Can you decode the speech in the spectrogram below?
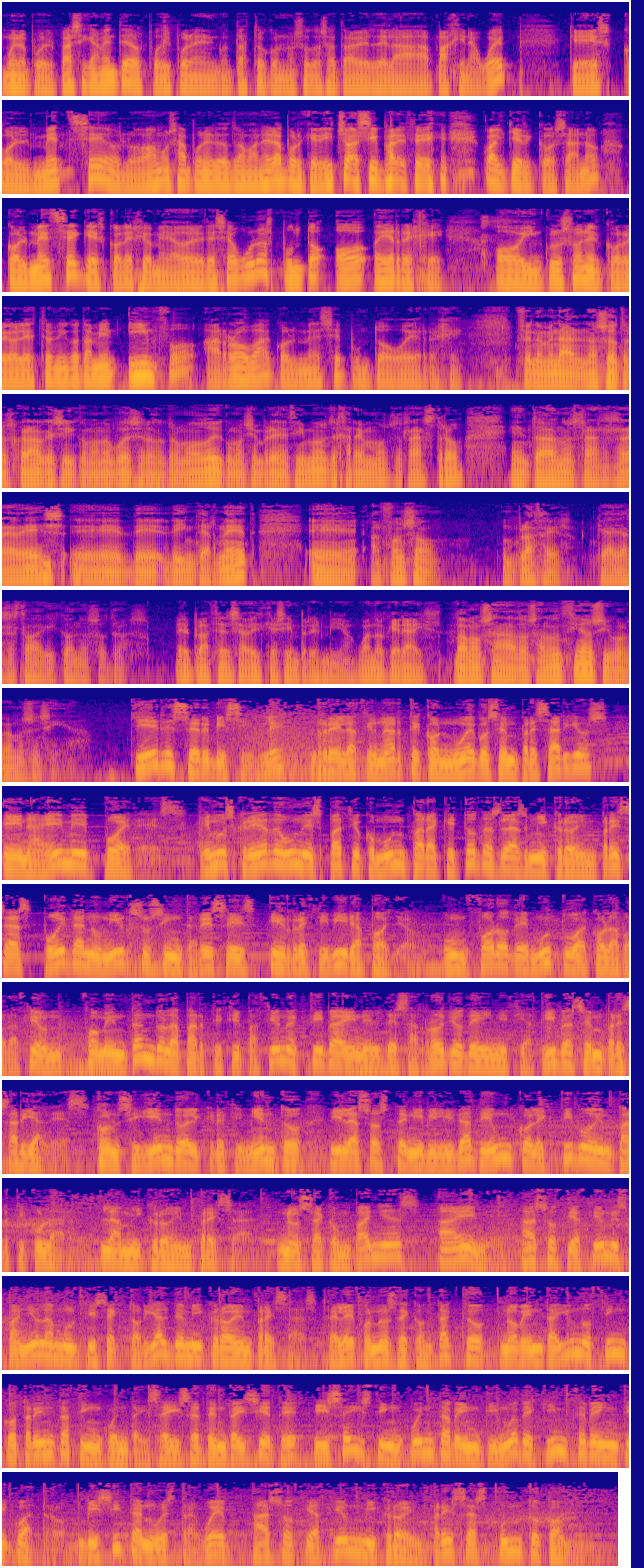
Bueno, pues básicamente os podéis poner en contacto con nosotros a través de la página web, que es Colmetse, os lo vamos a poner de otra manera porque dicho así parece cualquier cosa, ¿no? Colmetse, que es Colegio Mediadores de Seguros.org, o incluso en el correo electrónico también info arroba colmetse.org. Fenomenal, nosotros, claro que sí, como no puede ser de otro modo, y como siempre decimos, dejaremos rastro en todas nuestras redes eh, de, Internet. Eh, Alfonso, un placer que hayas estado aquí con nosotros. El placer sabéis que siempre es mío, cuando queráis. Vamos a dos anuncios y volvemos enseguida. ¿Quieres ser visible? ¿Relacionarte con nuevos empresarios? En AM puedes. Hemos creado un espacio común para que todas las microempresas puedan unir sus intereses y recibir apoyo. Un foro de mutua colaboración fomentando la participación activa en el desarrollo de iniciativas empresariales, consiguiendo el crecimiento y la sostenibilidad de un colectivo en particular, la microempresa. ¿Nos acompañas? AM, Asociación Española Multisectorial de Microempresas teléfonos de contacto 91 530 56 77 y 650 29 15 24. Visita nuestra web asociacionmicroempresas.com.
